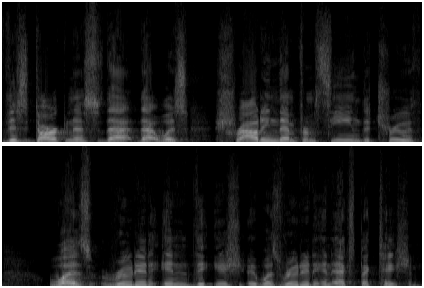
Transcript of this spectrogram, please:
this darkness that, that was shrouding them from seeing the truth was rooted in the issue, it was rooted in expectation.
